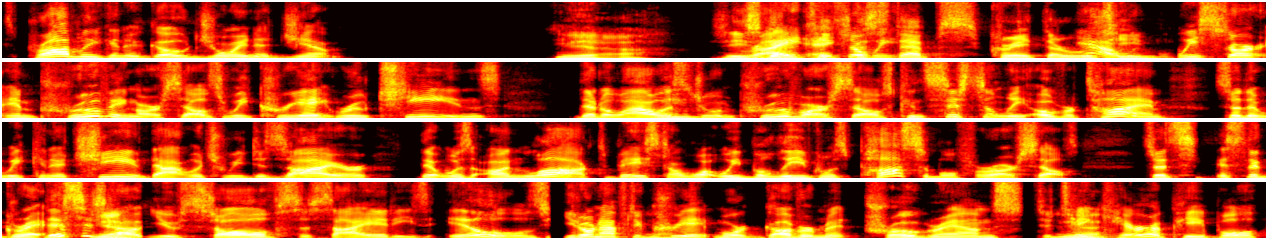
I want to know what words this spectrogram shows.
He's probably going to go join a gym. Yeah. He's right? going to take so the we, steps, create their routine. Yeah, we start improving ourselves. We create routines that allow mm. us to improve ourselves consistently over time so that we can achieve that which we desire that was unlocked based on what we believed was possible for ourselves. So it's it's the great this is yeah. how you solve society's ills. You don't have to yeah. create more government programs to take yeah. care of people.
